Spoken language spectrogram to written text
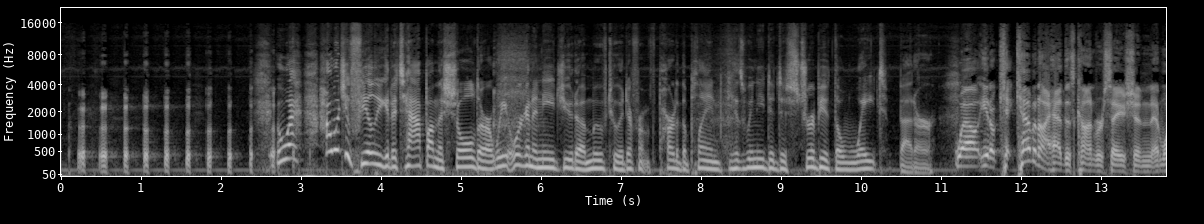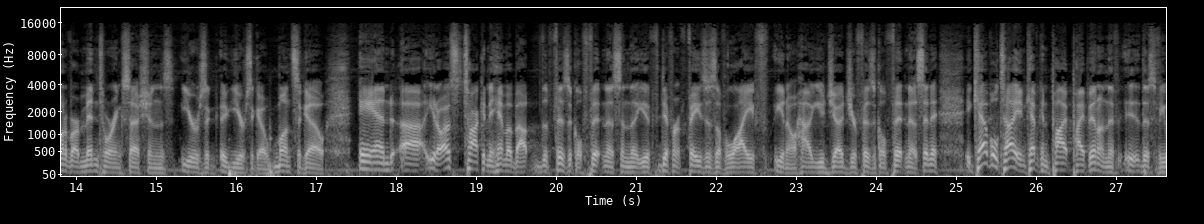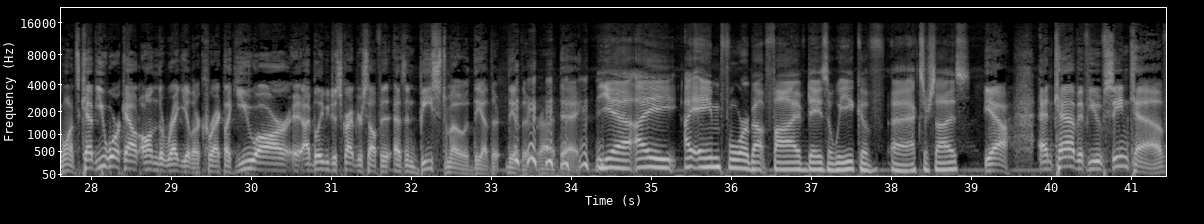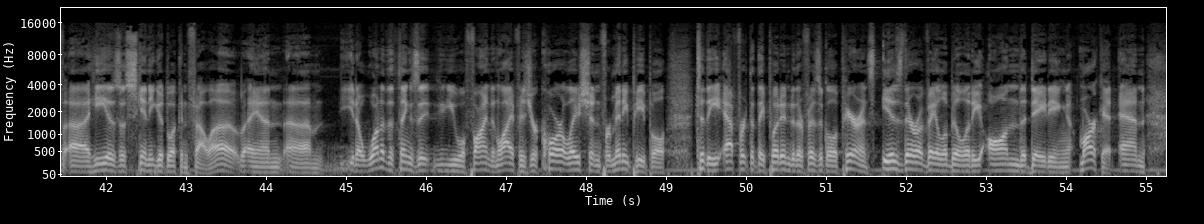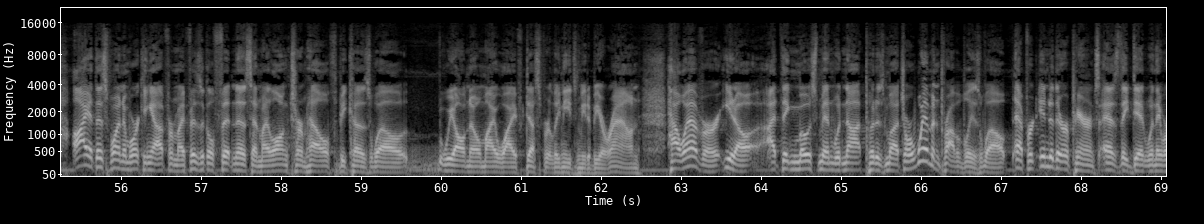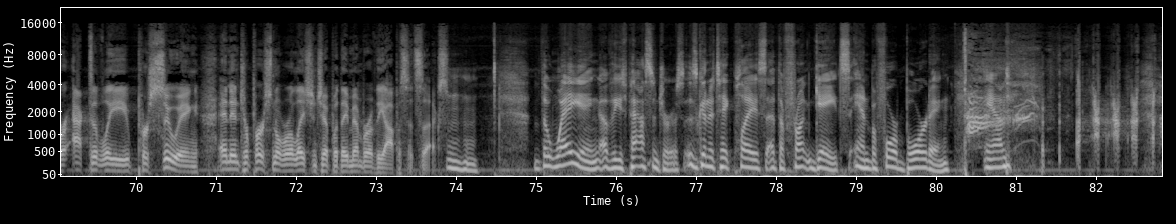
How would you feel you get a tap on the shoulder? We, we're going to need you to move to a different part of the plane because we need to distribute the weight better. Well, you know, Ke- Kev and I had this conversation at one of our mentoring sessions years years ago, months ago, and uh, you know, I was talking to him about the physical fitness and the different phases of life. You know, how you judge your physical fitness, and it, Kev will tell you, and Kev can pipe, pipe in on this, this if he wants. Kev, you work out on the regular, correct? Like you are, I believe you described yourself as in beast mode the other the other uh, day. Yeah, I I aim for about five days a week of uh, exercise. Yeah, and Kev, if you've seen Kev, uh, he is a skinny, good-looking fella, and um, you know one of the things that you will find in life is your correlation for many people to the effort that they put into their physical appearance is their availability on the dating market. And I, at this point, am working out for my physical fitness and my long-term health because, well we all know my wife desperately needs me to be around. However, you know, I think most men would not put as much, or women probably as well, effort into their appearance as they did when they were actively pursuing an interpersonal relationship with a member of the opposite sex. Mm-hmm. The weighing of these passengers is going to take place at the front gates and before boarding. And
